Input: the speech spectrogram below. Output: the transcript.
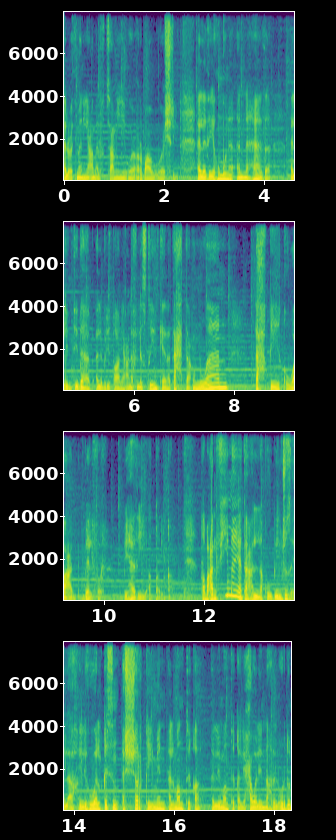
العثمانية عام 1924 الذي يهمنا أن هذا الانتداب البريطاني على فلسطين كان تحت عنوان تحقيق وعد بلفور. بهذه الطريقة. طبعا فيما يتعلق بالجزء الآخر اللي هو القسم الشرقي من المنطقة اللي منطقة اللي حوالين نهر الأردن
